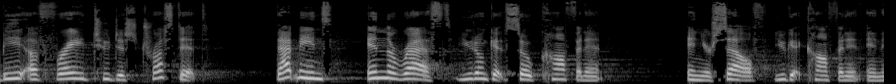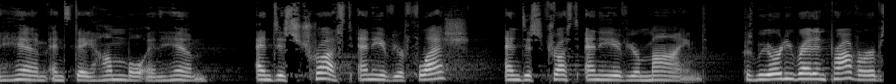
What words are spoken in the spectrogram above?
be afraid to distrust it. That means in the rest, you don't get so confident in yourself. You get confident in him and stay humble in him and distrust any of your flesh and distrust any of your mind. Because we already read in Proverbs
